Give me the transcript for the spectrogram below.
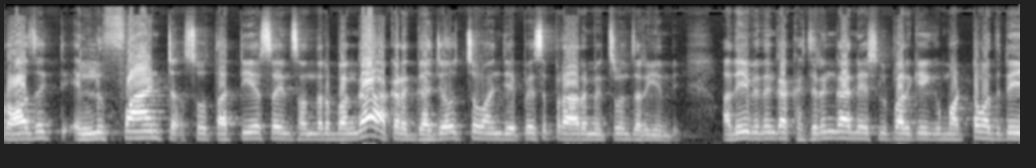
project elephant so thirty years అయిన సందర్భంగా అక్కడ గజోత్సవం అని చెప్పేసి ప్రారంభించడం జరిగింది. అదేవిధంగా ఖజీరంగా నేషనల్ పార్క్ మొట్టమొదటి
